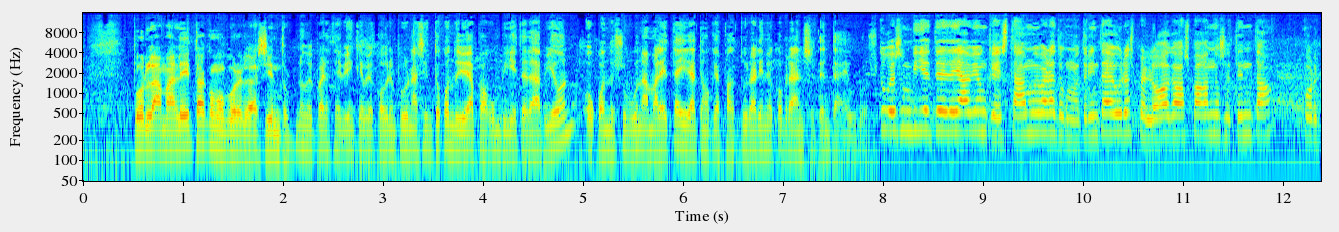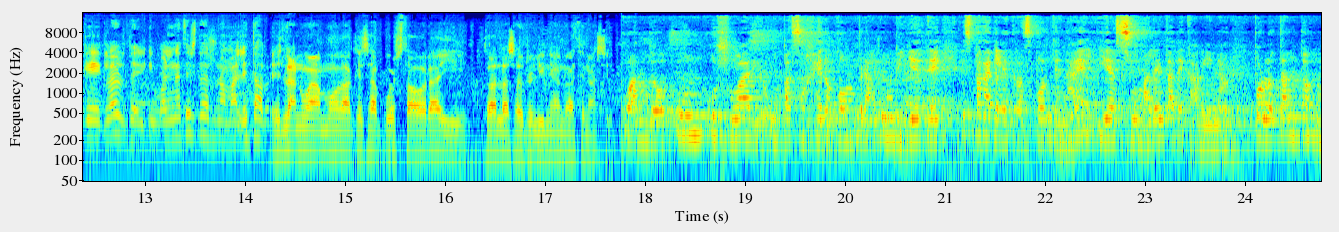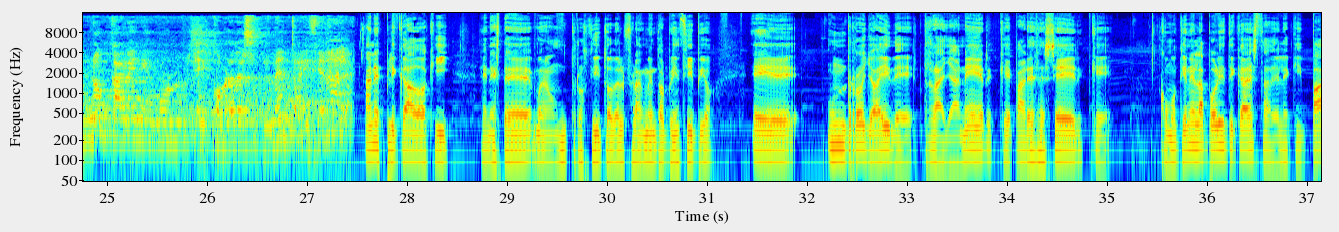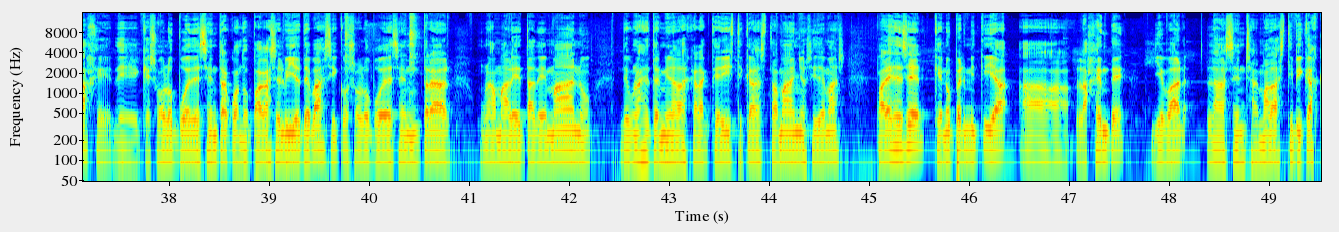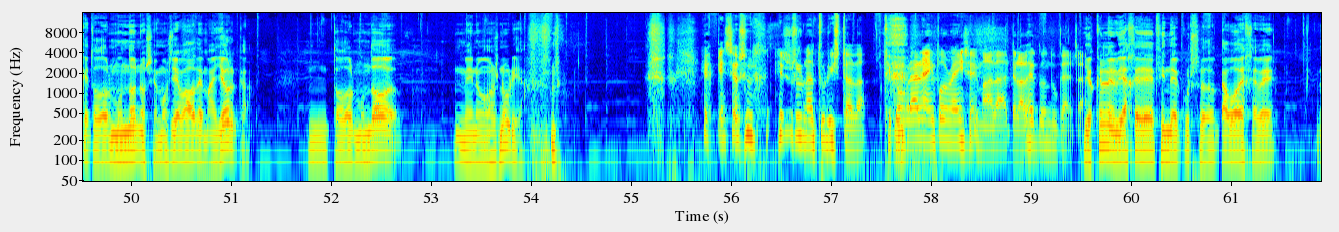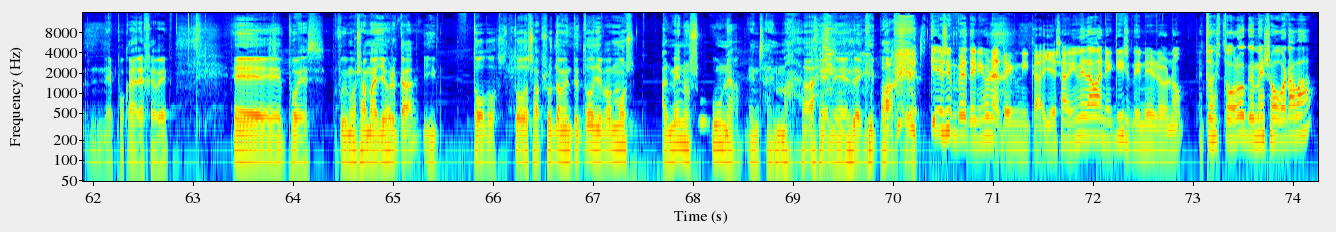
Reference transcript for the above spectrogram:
por la maleta como por el asiento. No me parece bien que me cobren por un asiento cuando yo ya pago un billete de avión o cuando subo una maleta y la tengo que facturar y me cobran 70 euros. Tú ves un billete de avión que está muy barato, como 30 euros, pero luego acabas pagando 70 porque, claro, te- igual necesitas una maleta. Es la nueva moda que se ha puesto ahora y todas las aerolíneas lo hacen así. Cuando un usuario, un pasajero compra un billete es para que le transporten a él y a su maleta de cabina. Por lo tanto, no cabe ningún eh, cobro de suplemento adicional. Han explicado aquí, en este, bueno, un trocito del fragmento al principio, eh, un rollo ahí de Ryanair que parece ser que, como tiene la política esta del equipaje, de que solo puedes entrar cuando pagas el billete básico, solo puedes entrar una maleta de mano de unas determinadas características, tamaños y demás, parece ser que no permitía a la gente llevar las ensaimadas típicas que todo el mundo nos hemos llevado de Mallorca. Mm, Todo el mundo menos Nuria. Es que eso es, una, eso es una turistada. Te cobran ahí por una ensaimada, te la haces tú en tu casa. Yo es que en el viaje de fin de curso de octavo de GB, en época de GB, eh, pues fuimos a Mallorca y todos, todos, absolutamente todos llevamos al menos una ensaimada en el equipaje. Es que yo siempre tenía una técnica y es a mí me daban X dinero, ¿no? Entonces todo lo que me sobraba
